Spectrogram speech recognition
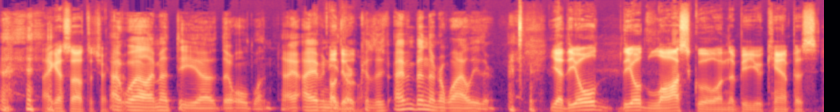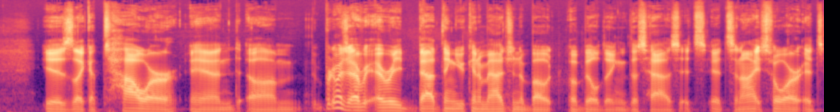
I guess I'll have to check. it Uh, well, I meant the uh, the old one. I, I haven't Oh, either because I haven't been there in a while either. Yeah, the old the old law school on the BU campus is like a tower, and um, pretty much every every bad thing you can imagine about a building this has. It's it's an eyesore. It's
